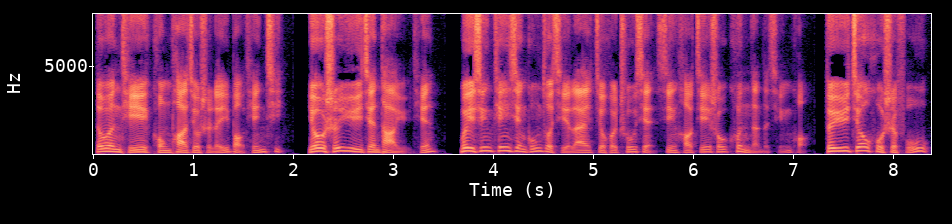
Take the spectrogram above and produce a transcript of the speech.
的问题恐怕就是雷暴天气。有时遇见大雨天，卫星天线工作起来就会出现信号接收困难的情况。对于交互式服务、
